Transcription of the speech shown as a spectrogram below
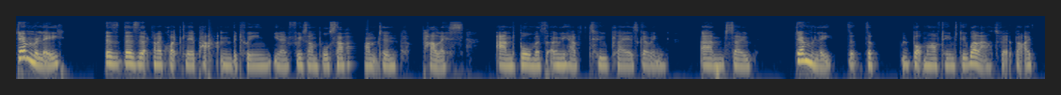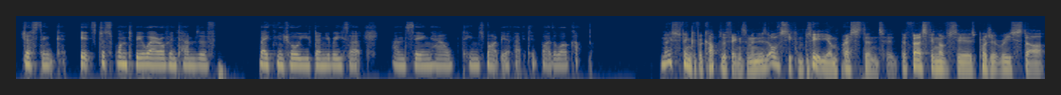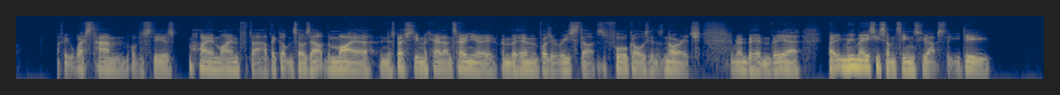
generally there's there's that kind of quite clear pattern between you know for example Southampton, Palace, and Bournemouth only have two players going. Um, so generally the the bottom half teams do well out of it, but I just think it's just one to be aware of in terms of making sure you've done your research and seeing how teams might be affected by the World Cup. Me think of a couple of things. I mean, it's obviously completely unprecedented. The first thing, obviously, is Project Restart, I think West Ham obviously is high in mind for that, how they got themselves out of the mire, and especially Michail Antonio. Remember him in Project Restart? It four goals against Norwich. Remember him? But yeah, like we may see some teams who absolutely do.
